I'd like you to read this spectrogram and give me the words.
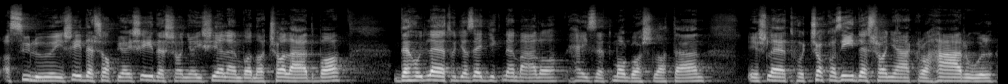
a szülő és édesapja és édesanyja is jelen van a családba, de hogy lehet, hogy az egyik nem áll a helyzet magaslatán, és lehet, hogy csak az édesanyákra hárul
